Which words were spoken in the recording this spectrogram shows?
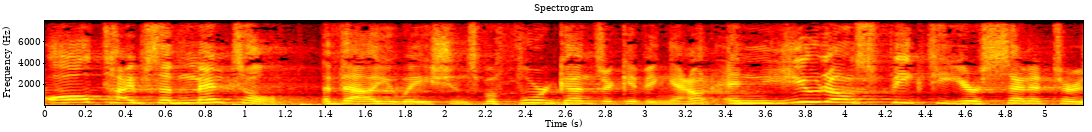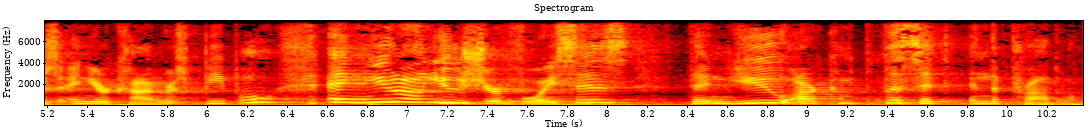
all types of mental evaluations before guns are giving out, and you don't speak to your senators and your congresspeople, and you don't use your voices, then you are complicit in the problem.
